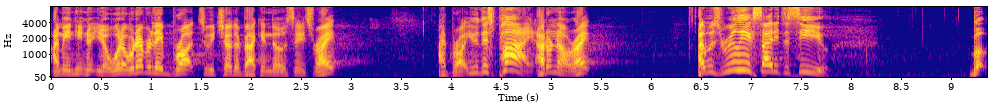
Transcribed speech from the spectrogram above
I mean, you know, you know, whatever they brought to each other back in those days, right? I brought you this pie. I don't know, right? I was really excited to see you. But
